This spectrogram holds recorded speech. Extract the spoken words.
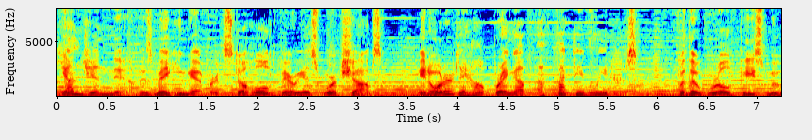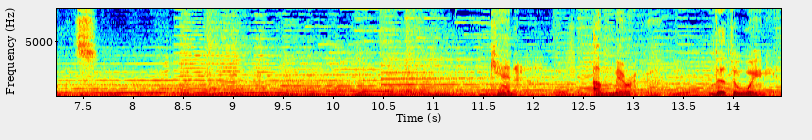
Hyunjin Nim is making efforts to hold various workshops in order to help bring up effective leaders for the world peace movements. Canada, America, Lithuania.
